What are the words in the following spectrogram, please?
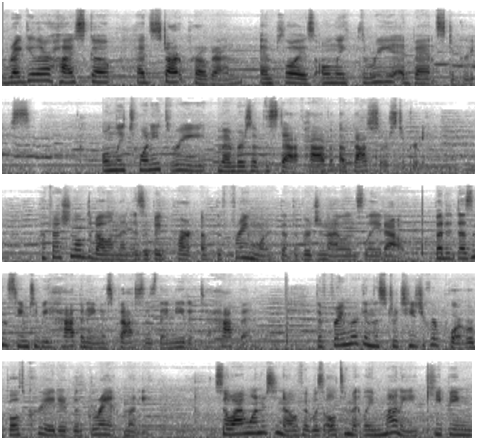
The regular high scope Head Start program employs only three advanced degrees. Only 23 members of the staff have a bachelor's degree. Professional development is a big part of the framework that the Virgin Islands laid out, but it doesn't seem to be happening as fast as they need it to happen. The framework and the strategic report were both created with grant money, so I wanted to know if it was ultimately money keeping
